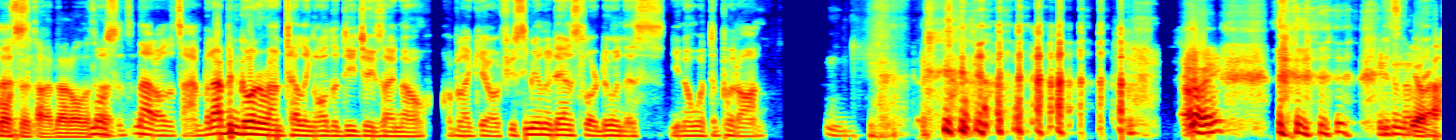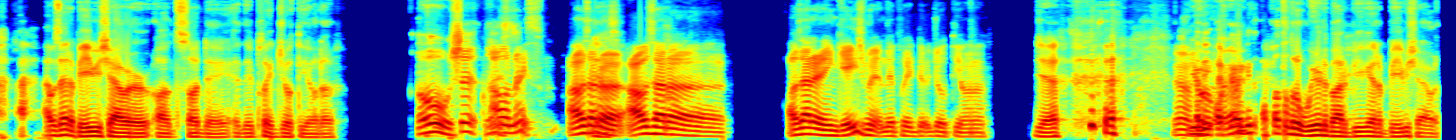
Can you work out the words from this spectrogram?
Most of the time, not all the time. Most of not all the time, but I've been going around telling all the DJs I know. I'm like, yo, if you see me on the dance floor doing this, you know what to put on. All right. It's- to know. Yo, I, I- I was at a baby shower on Sunday, and they played Jyotiana. oh shit! Oh, nice. I was at Yes. a. I was at a. I was at an engagement and they played Jo- Jyotiana. Yeah, Yeah. I, mean, I, feel like I felt a little weird about it being at a baby shower.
